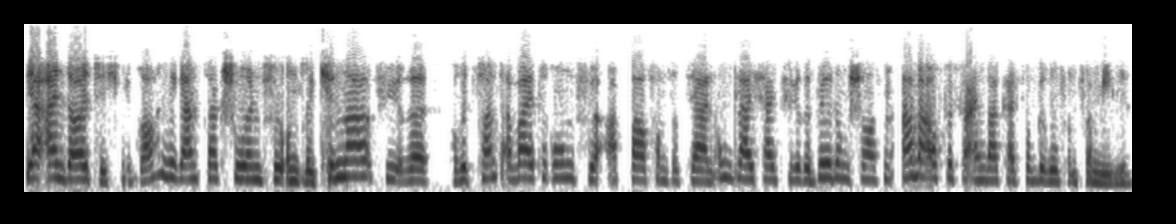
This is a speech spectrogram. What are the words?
Ja, eindeutig. Wir brauchen die Ganztagsschulen für unsere Kinder, für ihre Horizonterweiterung, für Abbau von sozialen Ungleichheit, für ihre Bildungschancen, aber auch für Vereinbarkeit von Beruf und Familie.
